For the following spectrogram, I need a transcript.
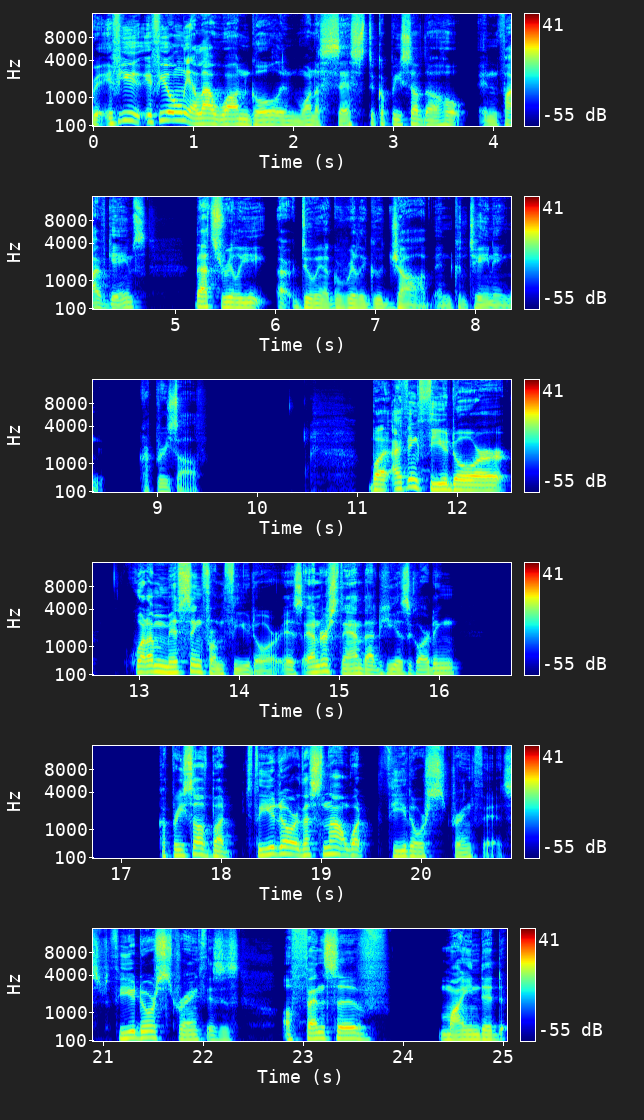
if you if you only allow one goal and one assist to Kaprizov the whole in five games, that's really uh, doing a really good job in containing Kaprizov. But I think Theodore, what I'm missing from Theodore is I understand that he is guarding Kaprizov, but Theodore, that's not what Theodore's strength is. Theodore's strength is his offensive minded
